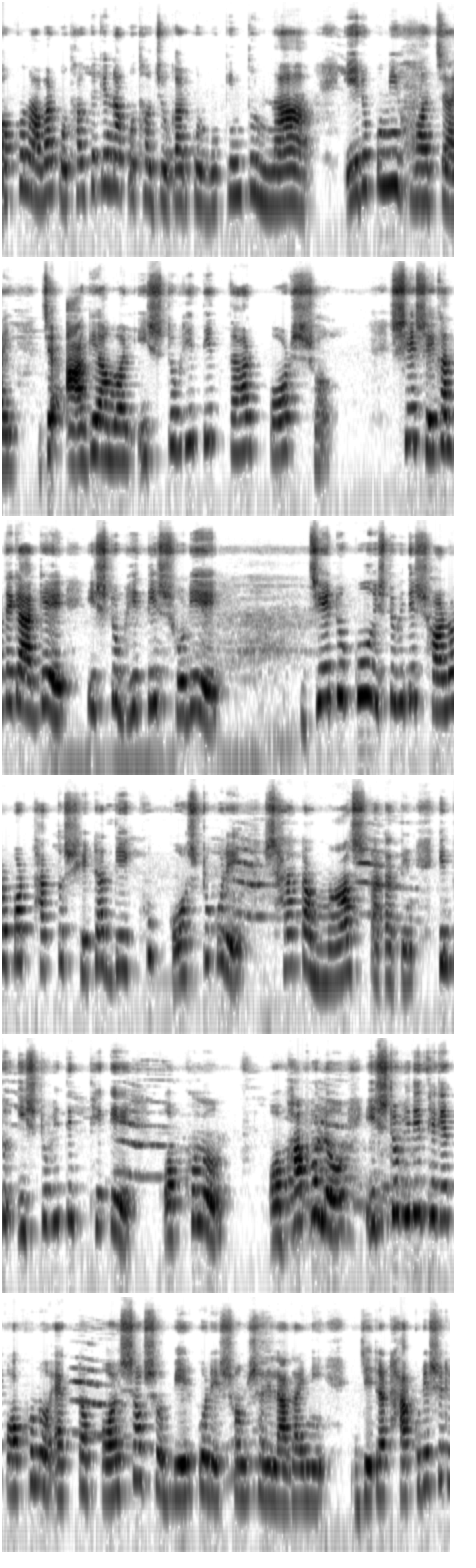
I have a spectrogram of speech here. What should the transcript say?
তখন আবার কোথাও থেকে না কোথাও জোগাড় করব, কিন্তু না, এরকমই হওয়া চাই যে আগে আমার ইষ্টভীতি, তারপর সব। সে সেখান থেকে আগে ইষ্টভীতি সরিয়ে, যেটুকু ইষ্টভীতি সরানোর পর থাকতো সেটা দিয়ে খুব কষ্ট করে সারাটা মাস কাটাতেন। কিন্তু ইষ্টভীতির থেকে কখনো অভাব হলেও ইষ্টভীতি থেকে কখনো একটা পয়সা সে বের করে সংসারে লাগায়নি, যেটা ঠাকুরের সেটা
